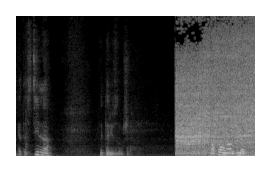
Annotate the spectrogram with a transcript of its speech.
это стильно, это резуче. Пошел на взлет.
